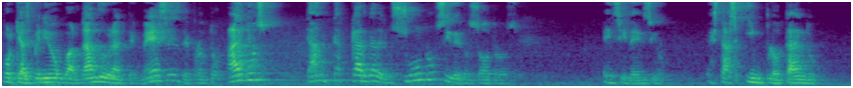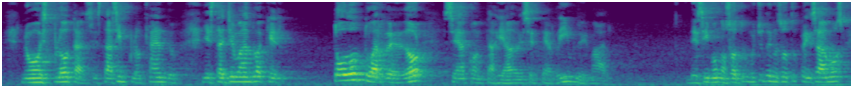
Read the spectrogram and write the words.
porque has venido guardando durante meses, de pronto años, tanta carga de los unos y de los otros. En silencio, estás implotando. No explotas, estás implotando y estás llevando a que todo tu alrededor se ha contagiado ese terrible mal. Decimos nosotros, muchos de nosotros pensamos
